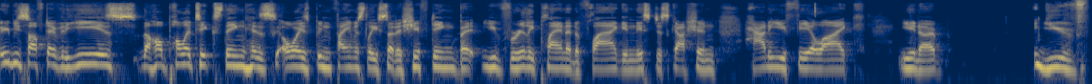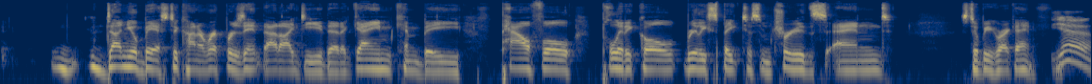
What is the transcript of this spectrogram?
Ubisoft over the years, the whole politics thing has always been famously sort of shifting, but you've really planted a flag in this discussion. How do you feel like, you know, you've done your best to kind of represent that idea that a game can be powerful, political, really speak to some truths and still be a great game? Yeah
